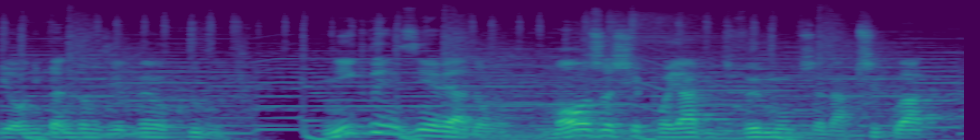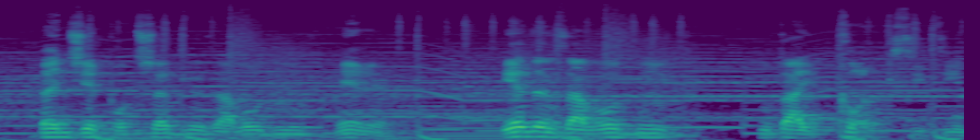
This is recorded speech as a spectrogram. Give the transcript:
i oni będą z jednego klubu. Nigdy nic nie wiadomo. Może się pojawić wymóg, że na przykład będzie potrzebny zawodnik, nie wiem, jeden zawodnik tutaj Cork City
